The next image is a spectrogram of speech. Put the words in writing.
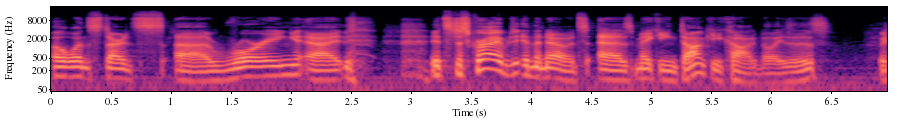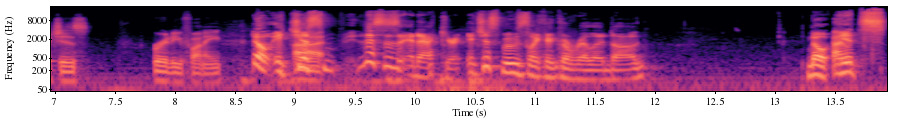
O1 starts uh, roaring. Uh, it's described in the notes as making Donkey Kong noises, which is pretty funny. No, it just this is inaccurate. It just moves like a gorilla dog. No, it's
